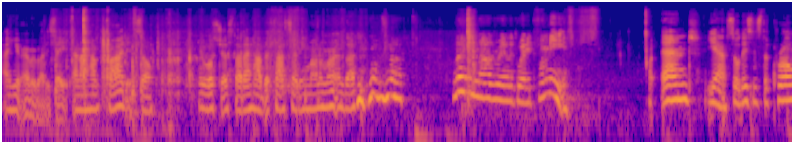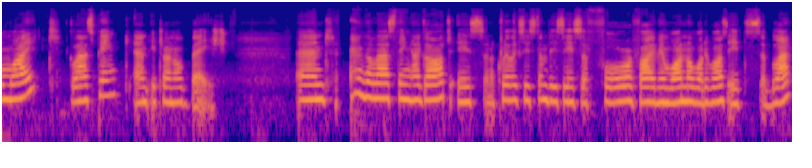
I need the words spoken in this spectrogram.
I hear everybody say it and I have tried it so it was just that I had the fast setting monomer and that was not like not really great for me and yeah so this is the chrome white glass pink and eternal beige. And the last thing I got is an acrylic system. This is a four five in one or what it was. It's a black.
